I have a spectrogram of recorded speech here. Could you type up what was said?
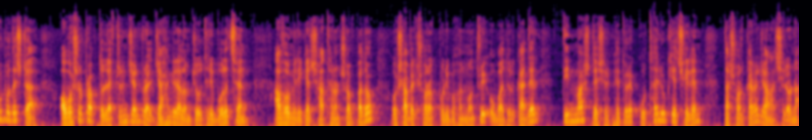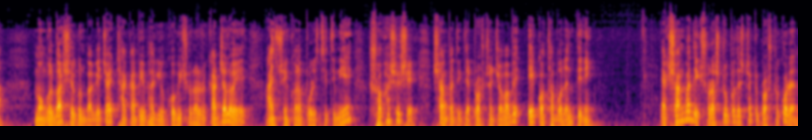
উপদেষ্টা, অবসরপ্রাপ্ত লেফটেন্যান্ট জেনারেল জাহাঙ্গীর আলম চৌধুরী বলেছেন, আওয়ামী লীগের সাধারণ সম্পাদক ও সাবেক সড়ক পরিবহন মন্ত্রী ওবায়দুল কাদের তিন মাস দেশের ভেতরে কোথায় লুকিয়েছিলেন তা সরকারের জানা ছিল না। মঙ্গলবার সেগুনবাগিচায় ঢাকা বিভাগীয় কমিশনারের কার্যালয়ে আইনশৃঙ্খলা পরিস্থিতি নিয়ে সভা শেষে সাংবাদিকদের প্রশ্নের জবাবে এ কথা বলেন তিনি। এক সাংবাদিক স্বরাষ্ট্র উপদেষ্টাকে প্রশ্ন করেন,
